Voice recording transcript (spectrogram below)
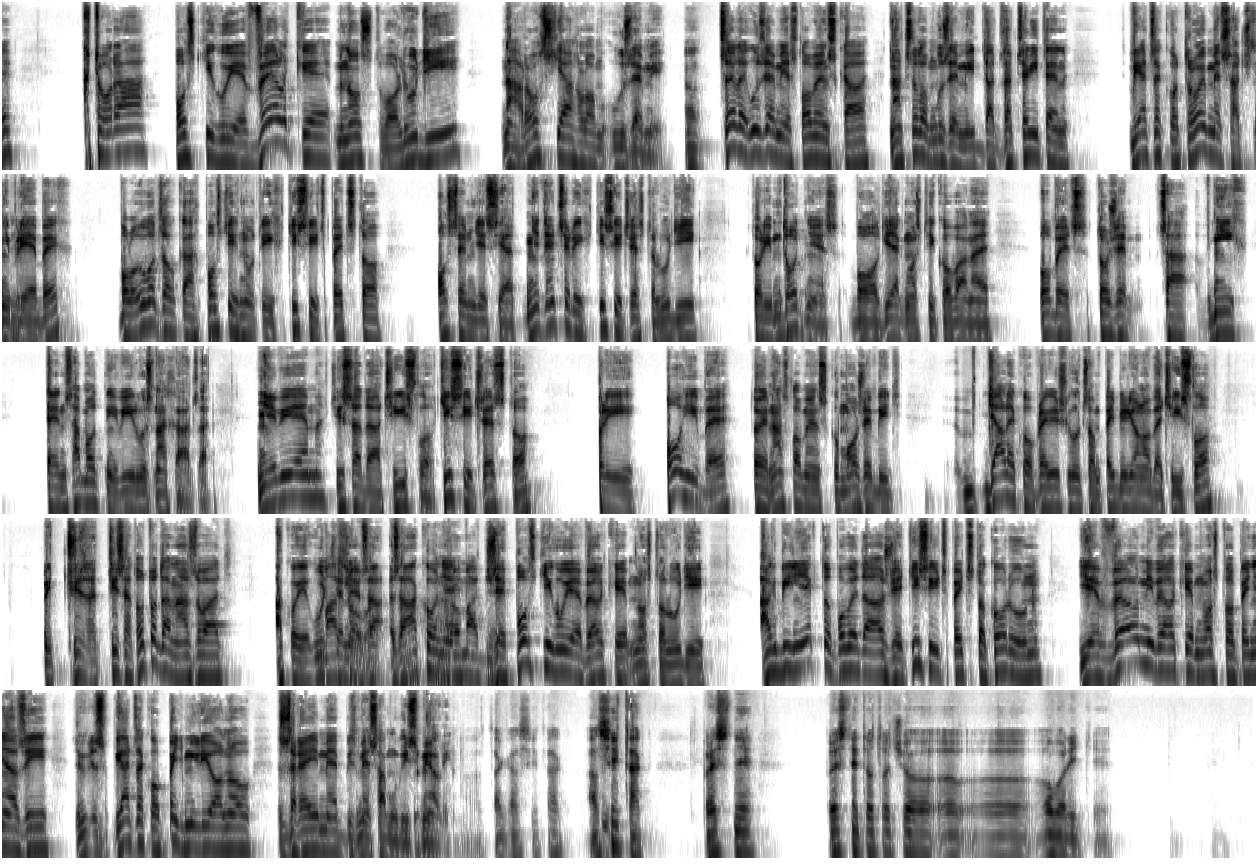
ktorá postihuje veľké množstvo ľudí na rozsiahlom území. No. Celé územie Slovenska, na celom území, za celý ten viac ako trojmesačný priebeh, bolo v úvodzovkách postihnutých 1580, ne, necelých 1600 ľudí, ktorým dodnes bolo diagnostikované vôbec to, že sa v nich ten samotný vírus nachádza. Neviem, či sa dá číslo 1600 pri pohybe, to je na Slovensku, môže byť ďaleko prevyšujúcom 5 miliónové číslo. Či sa, či sa toto dá nazvať, ako je určené za, zákone, hromadne. že postihuje veľké množstvo ľudí. Ak by niekto povedal, že 1500 korún je veľmi veľké množstvo peňazí, viac ako 5 miliónov, zrejme by sme sa mu vysmiali. Tak asi tak. Asi tak. Presne, presne toto, čo uh, hovoríte.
